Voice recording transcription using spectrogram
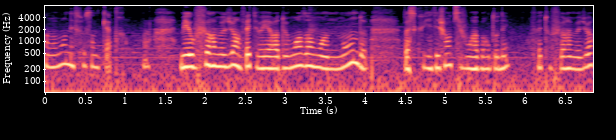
Normalement, on est 64. Mais au fur et à mesure, en fait, il va y avoir de moins en moins de monde parce qu'il y a des gens qui vont abandonner. En fait, au fur et à mesure.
